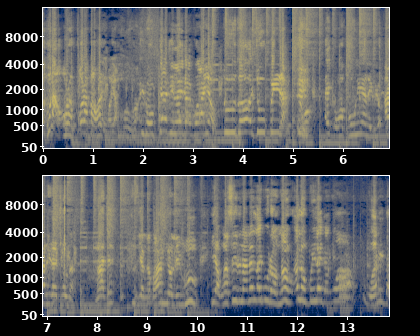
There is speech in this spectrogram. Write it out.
လေခုနအော်ရာအော်ရာပါဟောလေကွာရဟောအဲ့ကိုပြချင်လိုက်တာကွာရောက်သူသောအကျိုးပေးတာအဲ့ကောင်ကဖုန်းလေးကနေပြီးတော့အာရီတာချုံတာငါကျသူကငါဘာမျောလင်ဘူးရောက်ငါစေတနာနဲ့လိုက်ဖို့တော့ငါ့ကိုအဲ့လိုပေးလိုက်တာကွာဝါနေတာ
